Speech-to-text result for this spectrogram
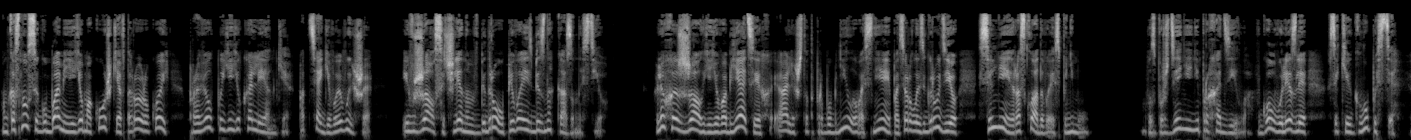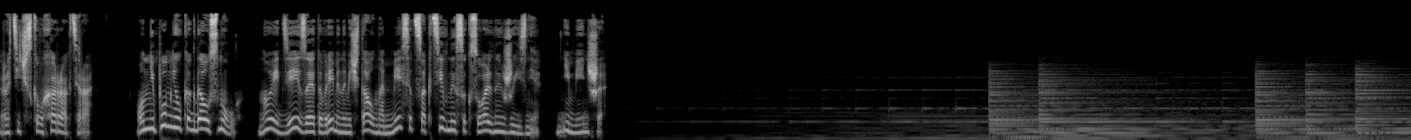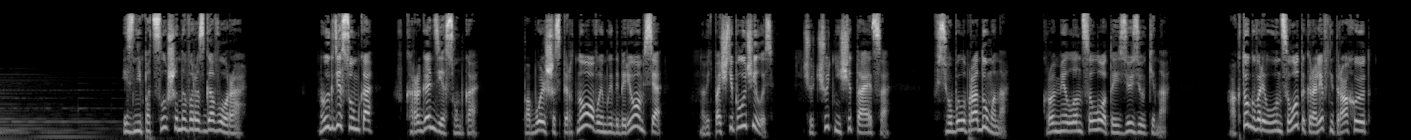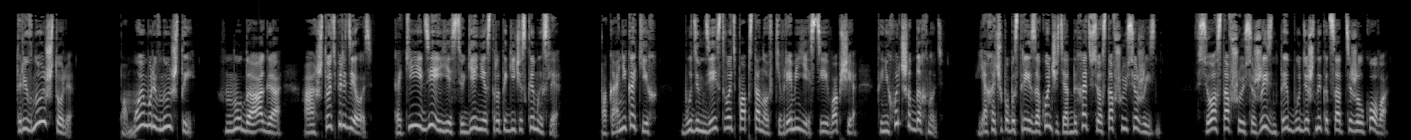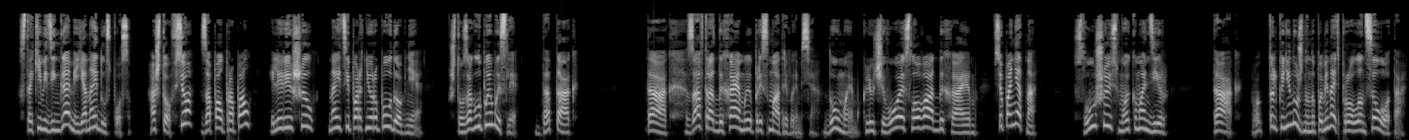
Он коснулся губами ее макушки, а второй рукой провел по ее коленке, подтягивая выше, и вжался членом в бедро, упиваясь безнаказанностью. Леха сжал ее в объятиях, и Аля что-то пробубнила во сне и потерлась грудью, сильнее раскладываясь по нему. Возбуждение не проходило, в голову лезли всякие глупости эротического характера. Он не помнил, когда уснул, но идей за это время намечтал на месяц активной сексуальной жизни, не меньше. Из неподслушанного разговора. «Ну и где сумка?» «В Караганде сумка. Побольше спиртного, и мы доберемся. Но ведь почти получилось. Чуть-чуть не считается. Все было продумано. Кроме Ланселота и Зюзюкина. А кто говорил, Ланселот и королев не трахают? Ты ревнуешь, что ли? По-моему, ревнуешь ты. Ну да, ага. А что теперь делать? Какие идеи есть у гения стратегической мысли? Пока никаких. Будем действовать по обстановке, время есть, и вообще, ты не хочешь отдохнуть? Я хочу побыстрее закончить и отдыхать всю оставшуюся жизнь. Всю оставшуюся жизнь ты будешь ныкаться от Тяжелкова. С такими деньгами я найду способ. А что, все? Запал-пропал? Или решил найти партнера поудобнее? Что за глупые мысли? Да так. Так, завтра отдыхаем и присматриваемся. Думаем. Ключевое слово «отдыхаем». Все понятно? Слушаюсь, мой командир. Так, вот только не нужно напоминать про Ланселота.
